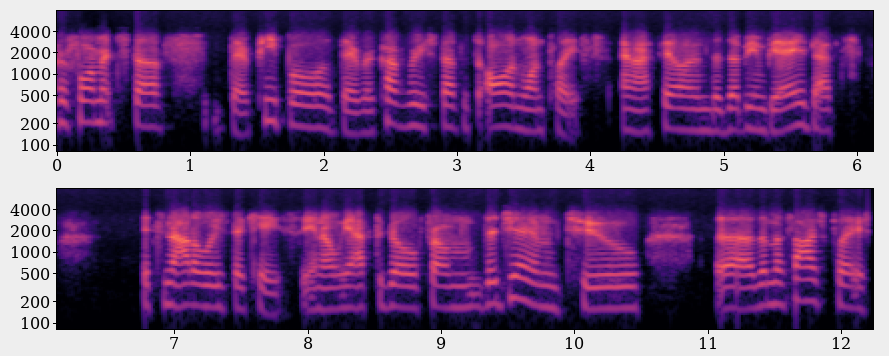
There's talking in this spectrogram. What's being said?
performance stuff, their people, their recovery stuff, it's all in one place. And I feel in the WNBA, that's it's not always the case. You know, we have to go from the gym to uh, the massage place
